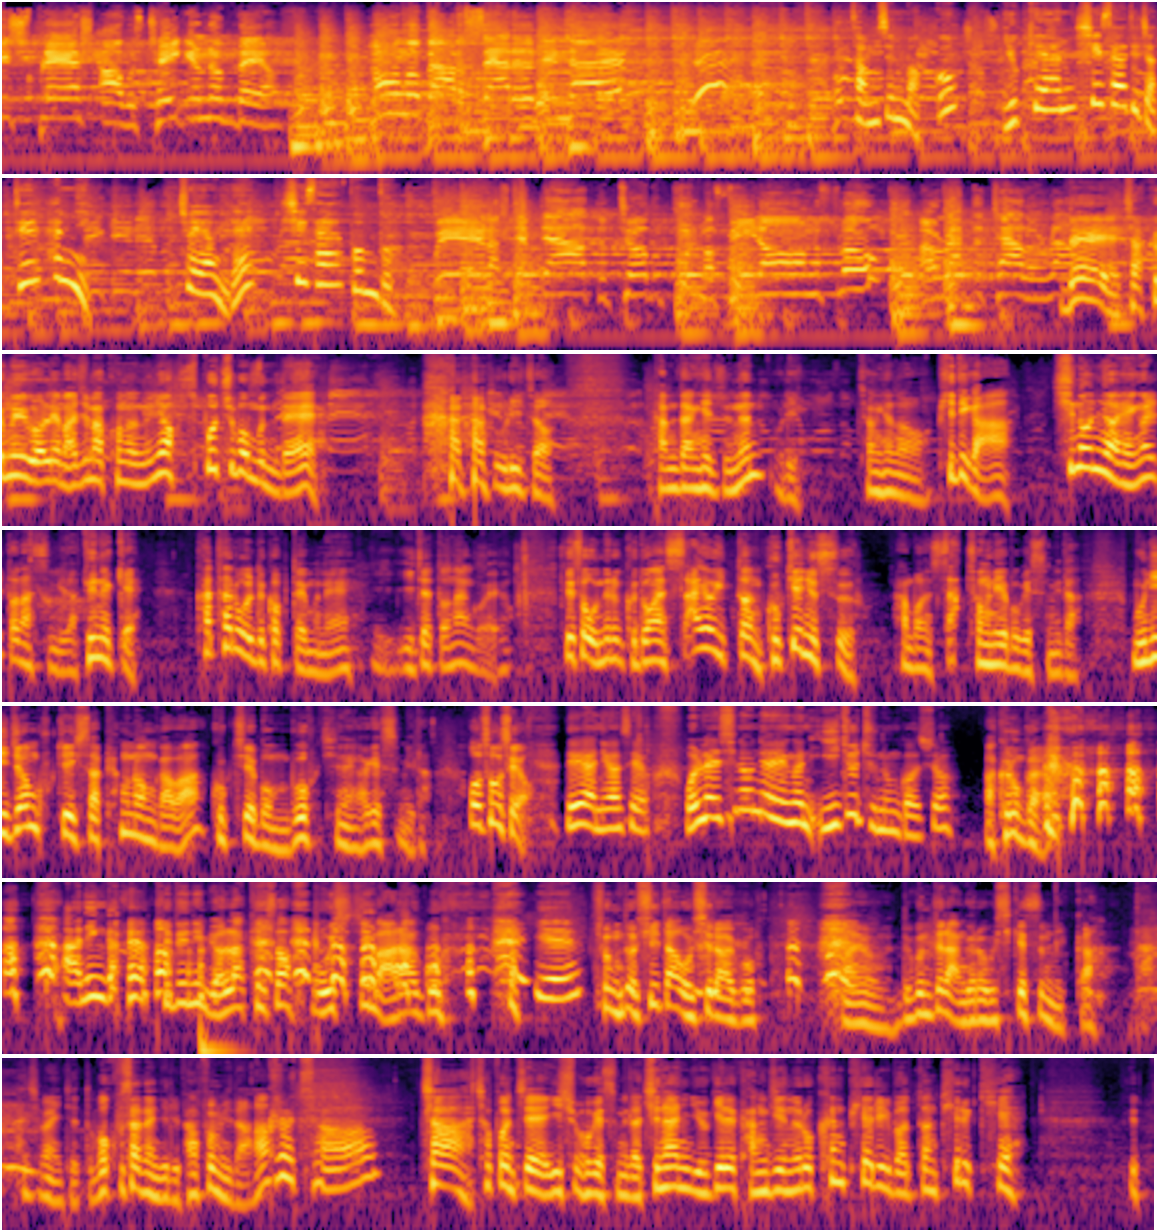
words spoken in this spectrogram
Splish splash, I was taking a bath. Long about a Saturday night. Yeah. 점심 먹고 유쾌한 시사 디저트 한 입. 최영일의 시사 본부. Well, I stepped out the tub and put my feet on the floor. I wrapped the towel around. 네, 자 금요일 원래 마지막 코너는요 스포츠 본부인데 우리 저 담당해주는 우리 정현호 PD가 신혼여행을 떠났습니다. 뒤늦게 카타르 월드컵 때문에 이제 떠난 거예요. 그래서 오늘은 그동안 쌓여있던 국제뉴스 한번 싹 정리해 보겠습니다. 문희정 국제시사 평론가와 국제본부 진행하겠습니다. 어서 오세요. 네, 안녕하세요. 원래 신혼여행은 2주 주는 거죠? 아 그런가요? 아닌가요? 피디님 연락해서 오시지 말라고 예. 좀 더 쉬다 오시라고. 아유 누군들 안 그러고 싶겠습니까? 하지만 이제 또 먹고 사는 일이 바쁩니다. 그렇죠. 자, 첫 번째 이슈 보겠습니다. 지난 6일 강진으로 큰 피해를 입었던 튀르키예.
